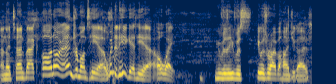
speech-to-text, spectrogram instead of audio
And they turn back. Oh no, Andromon's here. When did he get here? Oh wait. He was he was he was right behind you guys.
